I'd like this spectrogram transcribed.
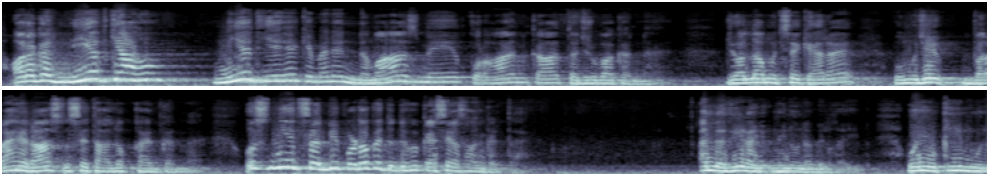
اور اگر نیت کیا ہو؟ نیت یہ ہے کہ میں نے نماز میں قرآن کا تجربہ کرنا ہے۔ جو اللہ مجھ سے کہہ رہا ہے، وہ مجھے براہ راست اس سے تعلق قائم کرنا ہے۔ اس نیت سے عربی پڑھو گے تو دیکھو کیسے آسان کرتا ہے۔ اللہ بالغیب وہ یقین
